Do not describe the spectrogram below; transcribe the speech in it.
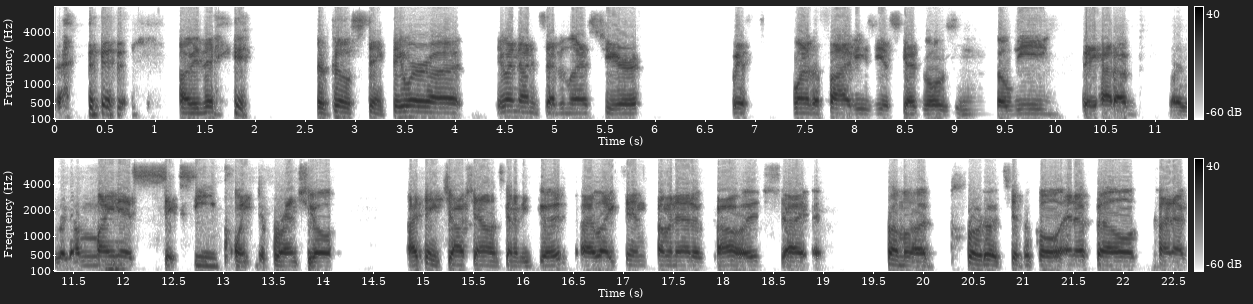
I mean, they, the Bills stink. They were uh, they went nine and seven last year with one of the five easiest schedules in the league. They had a like a minus sixty point differential I think Josh Allen's going to be good. I liked him coming out of college I, from a prototypical NFL kind of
